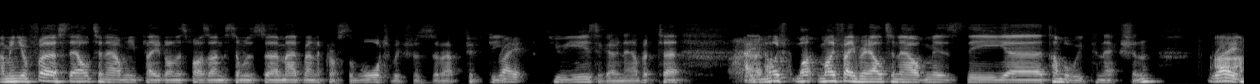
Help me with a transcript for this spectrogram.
I mean, your first Elton album you played on, as far as I understand, was uh, Madman Across the Water, which was about 52 right. years ago now. But uh, uh, my, my, my, favorite Elton album is the uh, Tumbleweed Connection. Right.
